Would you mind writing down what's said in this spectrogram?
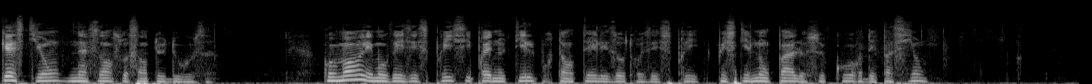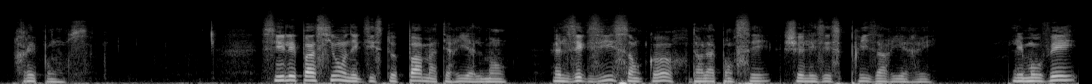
Question 972 Comment les mauvais esprits s'y prennent-ils pour tenter les autres esprits, puisqu'ils n'ont pas le secours des passions? Réponse Si les passions n'existent pas matériellement, elles existent encore dans la pensée chez les esprits arriérés. Les mauvais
